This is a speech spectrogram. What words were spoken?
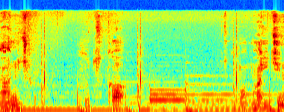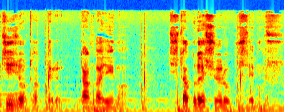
何日かな2日。まあまあ1日以上経ってる段階で今自宅で収録しています。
